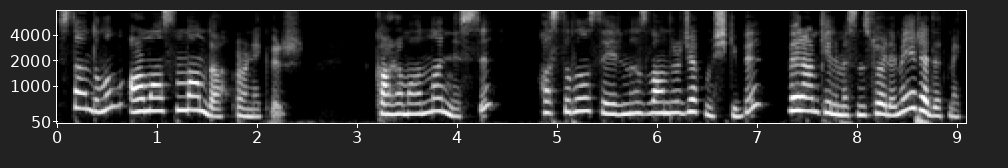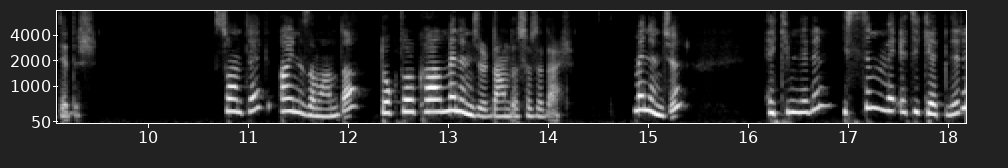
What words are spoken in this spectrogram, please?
Stendhal'ın armansından da örnek verir. Kahramanın annesi hastalığın seyrini hızlandıracakmış gibi verem kelimesini söylemeyi reddetmektedir. Sontag aynı zamanda Dr. Karl Menninger'dan da söz eder. Menninger, hekimlerin isim ve etiketleri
